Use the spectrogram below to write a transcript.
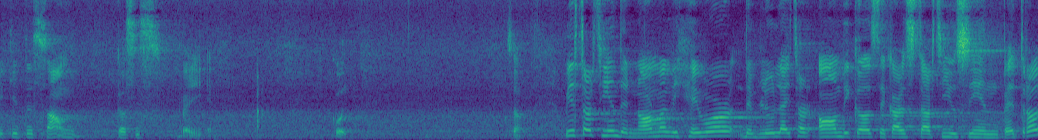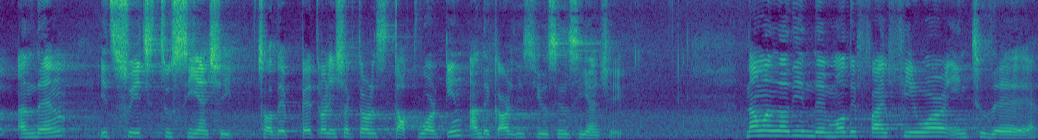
I will keep the sound because it's very ah, good. So we start seeing the normal behavior. The blue lights are on because the car starts using petrol, and then it switched to CNG. So the petrol injector stopped working, and the car is using CNG. Now I'm loading the modified firmware into the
